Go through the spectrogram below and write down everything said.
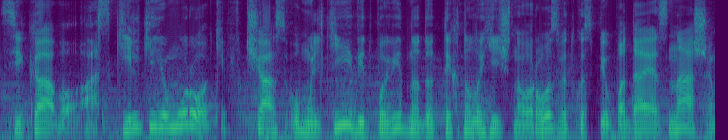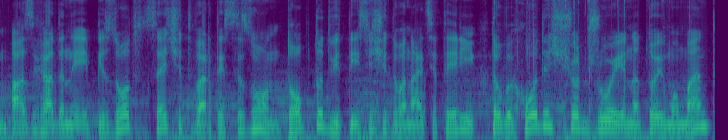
Цікаво, а скільки йому років? Час у мульті відповідно до технологічного розвитку співпадає з нашим, а згаданий епізод це четвертий сезон, тобто 2012 рік. То виходить, що Джої на той момент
